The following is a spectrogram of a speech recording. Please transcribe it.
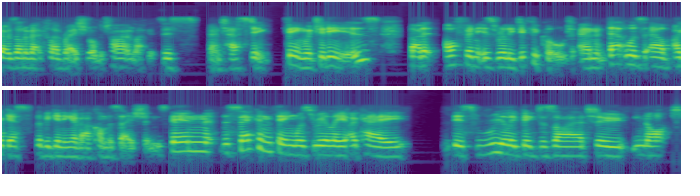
goes on about collaboration all the time, like it's this fantastic thing, which it is, but it often is really difficult. And that was our, I guess, the beginning of our conversations. Then the second thing was really okay, this really big desire to not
